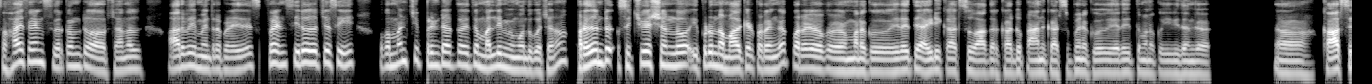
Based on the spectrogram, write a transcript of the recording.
So hi friends! Welcome to our channel RVM enterprises. Friends ఈరోజు వచ్చేసి ఒక మంచి ప్రింటర్తో అయితే మళ్ళీ మేము ముందుకు వచ్చాను. ప్రజెంట్ సిచ్యువేషన్లో ఇప్పుడున్న మార్కెట్ పరంగా మనకు ఏదైతే ID cards Aadhaar card PAN cards మనకు ఏదైతే మనకు ఈ విధంగా కార్డ్స్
